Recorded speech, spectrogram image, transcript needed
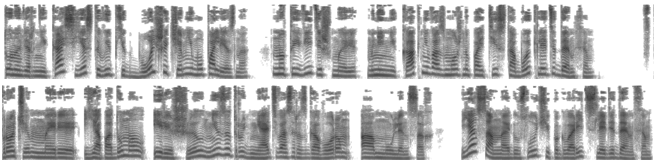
то наверняка съест и выпьет больше, чем ему полезно. Но ты видишь, Мэри, мне никак невозможно пойти с тобой к леди Денхэм. Впрочем, Мэри, я подумал и решил не затруднять вас разговором о Мулинсах. Я сам найду случай поговорить с леди Денхэм.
